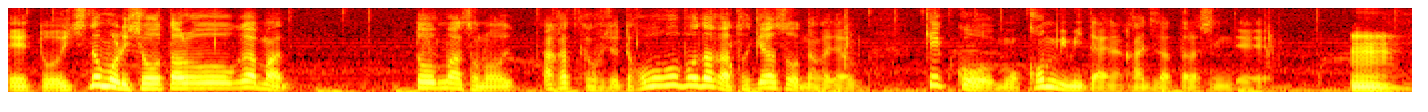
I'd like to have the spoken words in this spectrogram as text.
えっ、と、一ノ森章太郎が、まあ、と、まあ、その、赤塚不二夫って、ほぼほぼだから、時はそうの中では、結構もうコンビみたいな感じだったらしいんで、うん。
